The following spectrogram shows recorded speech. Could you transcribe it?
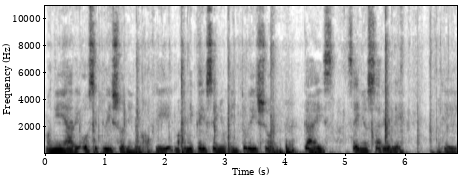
mangyayari o situation ninyo. Okay, makinig kayo sa inyong intuition. Guys, sa inyong sarili. Okay.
